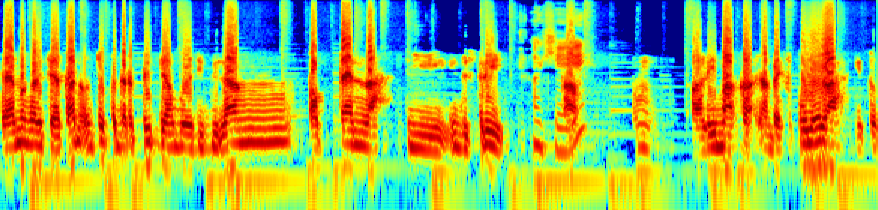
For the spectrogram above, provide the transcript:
saya mengerjakan untuk penerbit yang boleh dibilang top 10 lah di industri Oke. Hmm, uh, 5 ke sampai 10 lah gitu.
